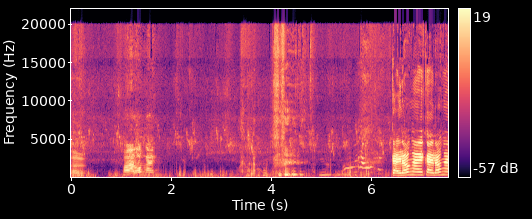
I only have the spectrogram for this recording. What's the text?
เออปลาร้องไง ไก่ร้องไง ไก่ร้องไง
